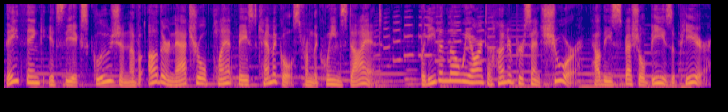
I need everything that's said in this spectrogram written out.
They think it's the exclusion of other natural plant based chemicals from the queen's diet. But even though we aren't 100% sure how these special bees appear,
